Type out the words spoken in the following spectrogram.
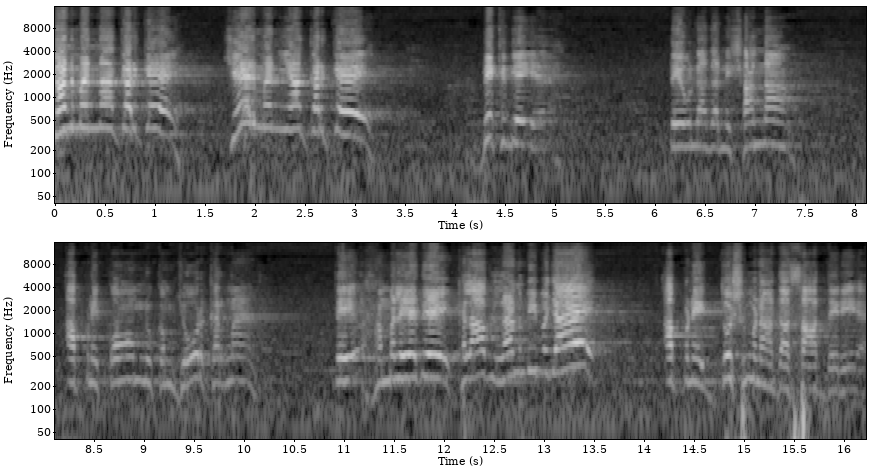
ਗਨਮੈਨਾਂ ਕਰਕੇ ਚੇਅਰਮੈਨੀਆਂ ਕਰਕੇ ਵਿਕ ਗਏ ਹੈ ਤੇ ਉਹਨਾਂ ਦਾ ਨਿਸ਼ਾਨਾ ਆਪਣੀ ਕੌਮ ਨੂੰ ਕਮਜ਼ੋਰ ਕਰਨਾ ਤੇ ਹਮਲੇ ਦੇ ਖਿਲਾਫ ਲੜਨ ਦੀ ਬਜਾਏ ਆਪਣੇ ਦੁਸ਼ਮਣਾਂ ਦਾ ਸਾਥ ਦੇ ਰਿਹਾ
